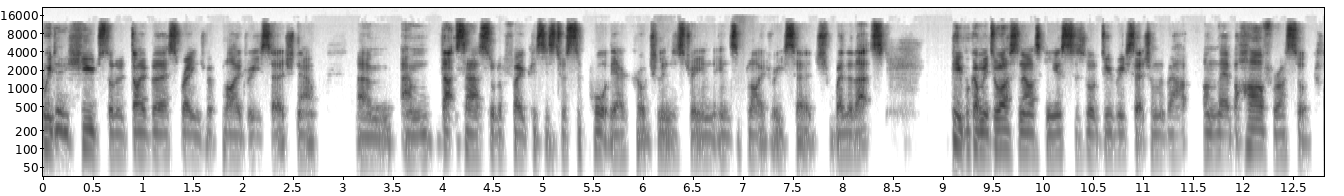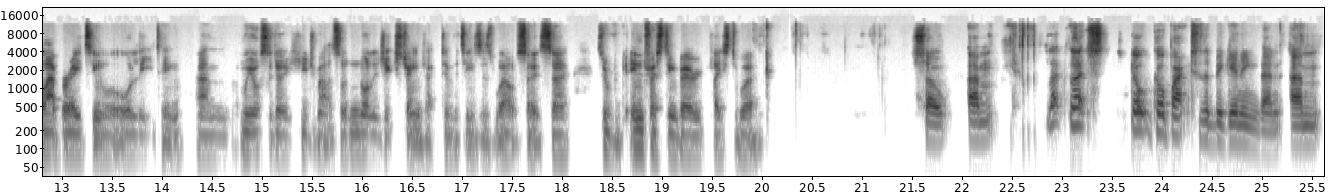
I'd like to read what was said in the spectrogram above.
we do a huge sort of diverse range of applied research now. Um, and that's our sort of focus is to support the agricultural industry in, in applied research, whether that's people coming to us and asking us to sort of do research on the on their behalf or us sort of collaborating or, or leading. Um, we also do a huge amount of sort of knowledge exchange activities as well. So it's a it's an interesting, varied place to work. So um, let, us go go back to the beginning then. Um,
